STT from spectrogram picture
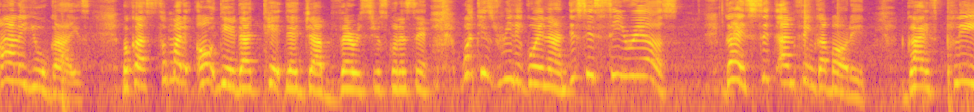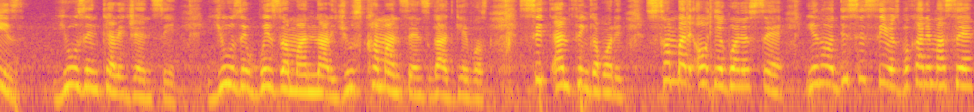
all of you guys. Because somebody out there that take their job very serious gonna say, What is really going on? This is serious. Guys, sit and think about it. Guys, please use intelligence. Use the wisdom and knowledge. Use common sense god gave us. Sit and think about it. Somebody out there going to say you know this is serious. Because they must say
